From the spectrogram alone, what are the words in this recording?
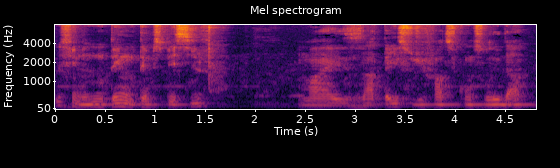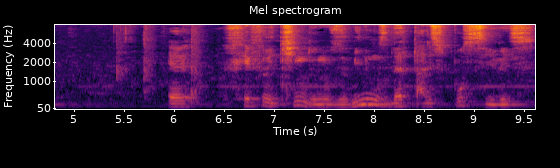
Enfim, não tem um tempo específico, mas até isso de fato se consolidar, é refletindo nos mínimos detalhes possíveis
